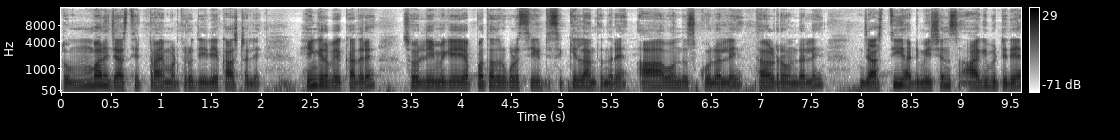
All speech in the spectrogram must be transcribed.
ತುಂಬಾ ಜಾಸ್ತಿ ಟ್ರೈ ಮಾಡ್ತಿರೋದು ಇದೇ ಕಾಸ್ಟಲ್ಲಿ ಹಿಂಗಿರಬೇಕಾದ್ರೆ ಸೊ ನಿಮಗೆ ಎಪ್ಪತ್ತಾದರೂ ಕೂಡ ಸೀಟ್ ಸಿಕ್ಕಿಲ್ಲ ಅಂತಂದರೆ, ಆ ಒಂದು ಸ್ಕೂಲಲ್ಲಿ ಥರ್ಡ್ ರೌಂಡಲ್ಲಿ ಜಾಸ್ತಿ ಅಡ್ಮಿಷನ್ಸ್ ಆಗಿಬಿಟ್ಟಿದೆ.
